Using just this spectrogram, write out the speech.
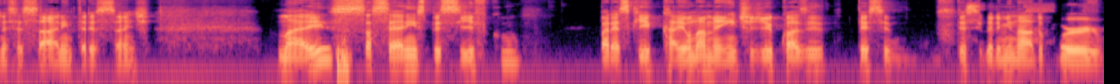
necessário, interessante. Mas a série em específico parece que caiu na mente de quase ter sido, ter sido eliminado por.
